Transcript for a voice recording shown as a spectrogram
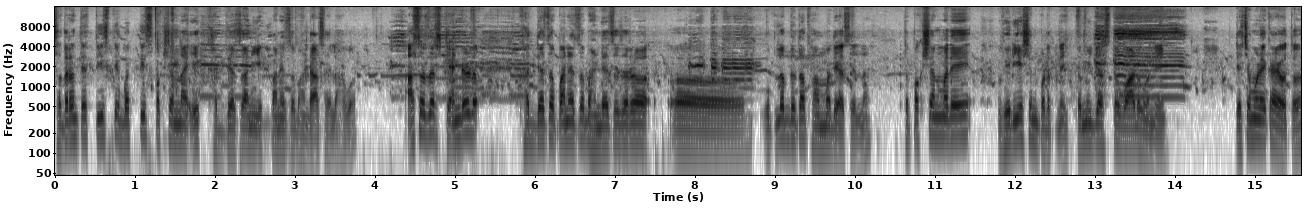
साधारणतः तीस ते बत्तीस पक्ष्यांना एक खाद्याचं आणि एक पाण्याचं भांडं असायला हवं. असं जर स्टँडर्ड खाद्याचं पाण्याचं भांड्याचं जर उपलब्धता फार्ममध्ये असेल ना तर पक्ष्यांमध्ये व्हेरिएशन पडत नाही. कमी जास्त वाढ होणे. त्याच्यामुळे काय होतं?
